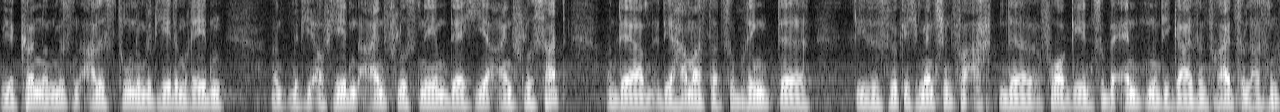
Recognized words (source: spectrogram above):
Wir können und müssen alles tun und mit jedem reden und mit, auf jeden Einfluss nehmen, der hier Einfluss hat und der die Hamas dazu bringt, äh, dieses wirklich menschenverachtende Vorgehen zu beenden und die Geiseln freizulassen.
